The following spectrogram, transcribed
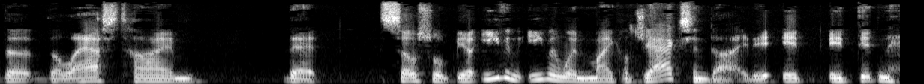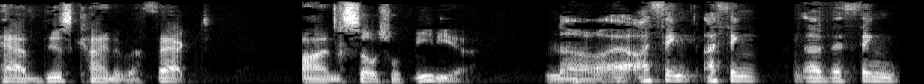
the the last time that social, you know, even even when Michael Jackson died, it it, it didn't have this kind of effect on social media. No, I, I think I think uh, the thing,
